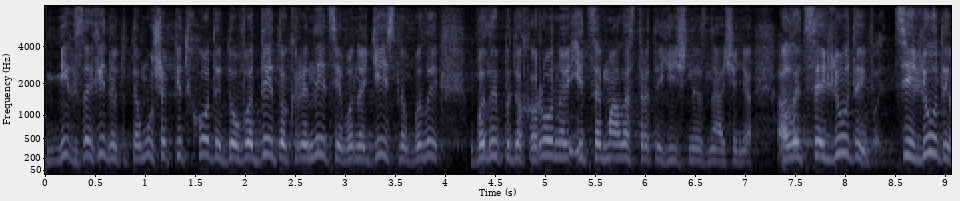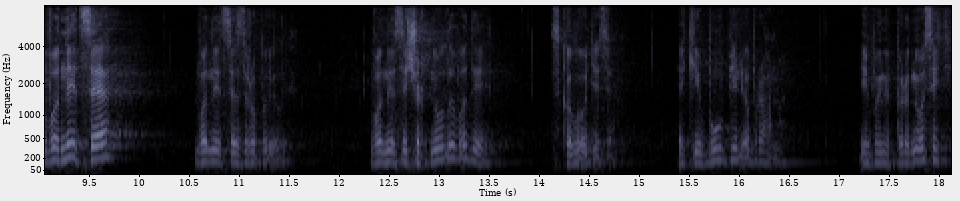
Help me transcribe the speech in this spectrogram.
міг загинути, тому що підходи до води, до криниці, вони дійсно були були під охороною, і це мало стратегічне значення. Але це люди, ці люди, вони це, вони це зробили. Вони зачерпнули води з колодязя, який був біля брами. І вони переносять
